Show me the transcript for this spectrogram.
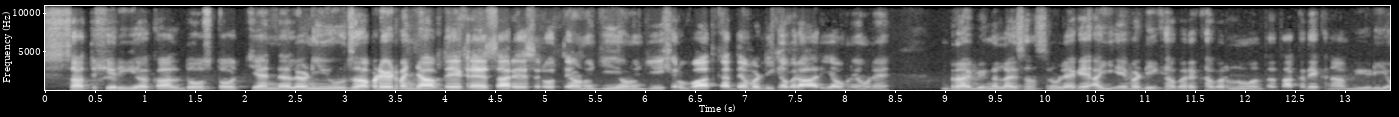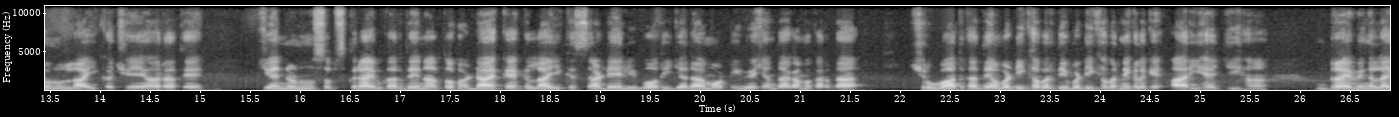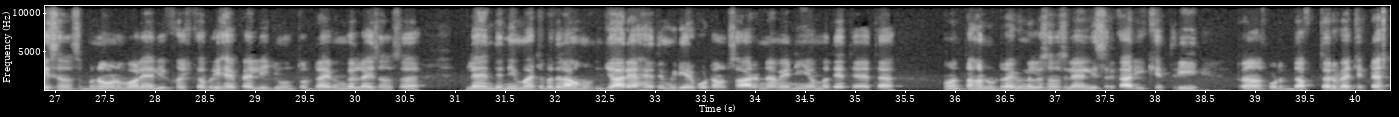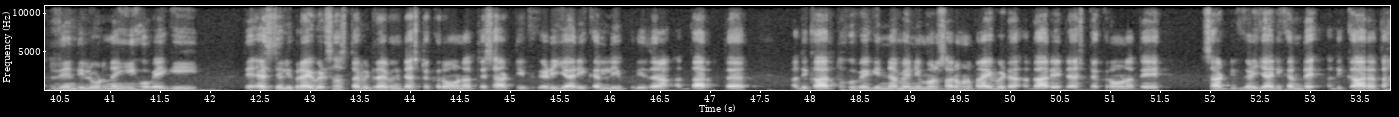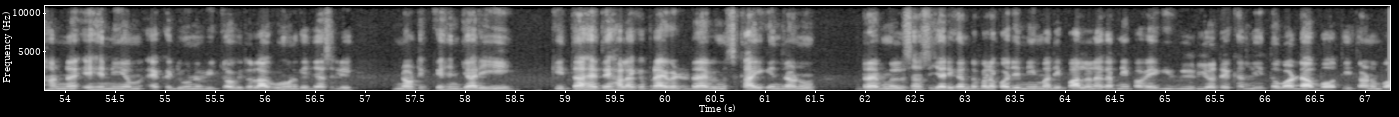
ਸਤਿ ਸ਼੍ਰੀ ਅਕਾਲ ਦੋਸਤੋ, channel news update Punjab ਦੇਖ ਰਹੇ ਸਾਰੇ ਸਰੋਤਿਆਂ ਨੂੰ ਜੀ ਆਉਣ ਨੂੰ ਜੀ ਸ਼ੁਰੂਆਤ ਕਰਦੇ ਹਾਂ, ਵੱਡੀ ਖਬਰ ਆ ਰਹੀ ਹੈ ਹੁਣੇ ਹੁਣੇ। ਡਰਾਈਵਿੰਗ ਲਾਇਸੈਂਸ ਨੂੰ ਲੈ ਕੇ ਆਈ ਇਹ ਵੱਡੀ ਖਬਰ ਖਬਰ ਨੂੰ ਅੰਤ ਤੱਕ ਦੇਖਣਾ, ਵੀਡੀਓ ਨੂੰ ਲਾਈਕ, ਸ਼ੇਅਰ ਅਤੇ ਚੈਨਲ ਨੂੰ ਸਬਸਕ੍ਰਾਈਬ ਕਰ ਦੇਣਾ। ਤੁਹਾਡਾ ਇੱਕ ਇੱਕ ਲਾਈਕ ਸਾਡੇ ਲਈ ਬਹੁਤ ਹੀ ਜ਼ਿਆਦਾ ਮੋਟੀਵੇਸ਼ਨ ਦਾ ਕੰਮ ਕਰਦਾ। ਸ਼ੁਰੂਆਤ ਕਰਦੇ ਹਾਂ, ਵੱਡੀ ਖਬਰ ਦੀ, ਵੱਡੀ ਖਬਰ ਨਿਕਲ ਕੇ ਆ ਰਹੀ ਹੈ। ਜੀ ਹਾਂ ਡਰਾਈਵਿੰਗ ਲਾਇਸੈਂਸ ਬਣਾਉਣ ਵਾਲਿਆਂ ਲਈ ਖੁਸ਼ਖਬਰੀ ਹੈ। ਪਹਿਲੀ ਜੂਨ ਤੋਂ ਡਰਾਈਵਿੰਗ ਲਾਇਸੈਂਸ ਲੈਣ ਦੇ ਨਿਯਮਾਂ 'ਚ ਬਦਲਾਅ ਹੋਣ ਜਾ ਰਿਹਾ ਹੈ ਤੇ ਮੀਡੀਆ ਰਿਪੋਰਟਾਂ ਅਨੁਸਾਰ ਨਵੇਂ ਨਿਯਮ ਦੇ ਤਹਿਤ ਹੁਣ ਤੁਹਾਨੂੰ ਡਰਾਈਵਿੰਗ ਲਾਇਸੈਂਸ ਲੈਣ ਲਈ ਸਰਕਾਰੀ ਖੇਤਰੀ ਟਰਾਂਸਪੋਰਟ ਦਫ਼ਤਰ ਵਿੱਚ ਟੈਸਟ ਦੇਣ ਦੀ ਲੋੜ ਨਹੀਂ ਹੋਵੇਗੀ ਤੇ ਇਸ ਦੇ ਲਈ ਪ੍ਰਾਈਵੇਟ ਸੰਸਥਾ ਵੀ ਡਰਾਈਵਿੰਗ ਟੈਸਟ ਕਰਾਉਣ ਅਤੇ ਸਰਟੀਫਿਕੇਟ ਜਾਰੀ ਕਰਨ ਲਈ ਪੂਰੀ ਤਰ੍ਹਾਂ ਅਧਾਰਤ ਅਧਿਕਾਰਤ ਹੋਵੇਗੀ। ਨਵੇਂ ਨਿਯਮ ਅਨੁਸਾਰ ਹੁਣ ਪ੍ਰਾਈਵੇਟ ਅਦਾਰੇ ਟੈਸਟ ਕਰਾਉਣ ਅਤੇ ਸਰਟੀਫਿਕੇਟ ਜਾਰੀ ਕਰਨ ਦੇ ਅਧਿਕਾਰਤ ਹਨ। ਇਹ ਨਿਯਮ 1 ਜੂਨ 2024 ਤੋਂ ਲਾਗੂ ਹੋਣਗੇ, ਜਿਸ ਲਈ ਨੋਟੀਫਿਕੇਸ਼ਨ ਜਾਰੀ ਕੀਤਾ ਹੈ ਤੇ ਹਾਲਾਂਕਿ ਪ੍ਰਾਈਵੇਟ ਡਰਾਈਵਿੰਗ ਸਿਖਾਈ ਕੇਂਦਰਾਂ ਨੂੰ ਡਰਾਈਵਿੰਗ ਲਾਇਸੈਂਸ ਜਾਰੀ ਕਰਨ ਤੋਂ ਪਹਿਲਾਂ ਕੁਝ ਨਿਯਮਾਂ ਦੀ ਪਾਲਣਾ ਕਰਨੀ ਪਵੇਗੀ। ਵੀਡੀਓ ਦੇਖਣ ਲਈ ਤੁਹਾਡਾ ਬਹੁਤ ਹੀ ਧੰਨਵਾਦ।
